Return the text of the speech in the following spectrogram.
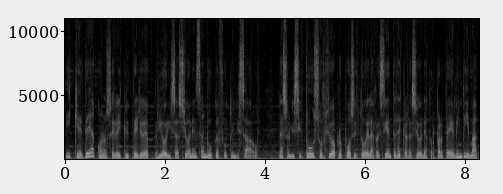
y que dé a conocer el criterio de priorización en salud que utilizado. La solicitud surgió a propósito de las recientes declaraciones por parte del INVIMA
